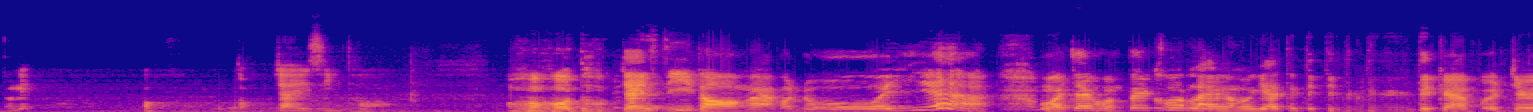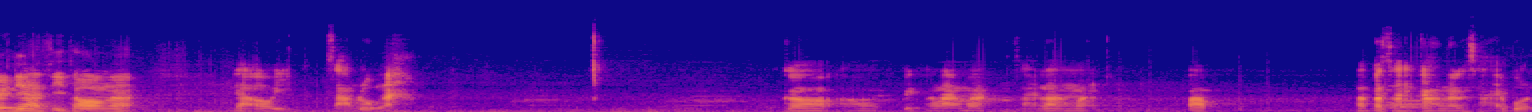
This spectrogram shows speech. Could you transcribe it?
ตัวนี้ โอ้โหตก ใจสีทอง โอ้โหตกใจสีทองอะคนดูโอ้ยเหี้ยหัวใจผมเต้นโคตรแรงอะเมื่อกี้ติ๊กติ๊กติ๊กติ๊กติ๊กอะเปิดเจอเนี่ยสีทองอะเดี๋ยวเอาอีกสามลูกนะ ก็เอาเป็นข้างล่างมากสายล่างมากปั๊บแล้วก็สายกลางแล้วก็สายบน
